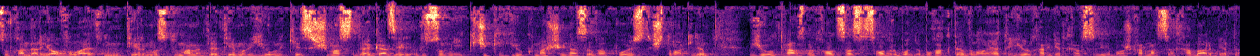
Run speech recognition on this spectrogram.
surxondaryo viloyatining termiz tumanida temir yo'l kesishmasida gazel rusumli kichik yuk mashinasi va poyezd ishtirokida yo'l transport hodisasi sodir bo'ldi. Bu haqda viloyat yo'l harakati xavfsizligi boshqarmasi xabar berdi.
